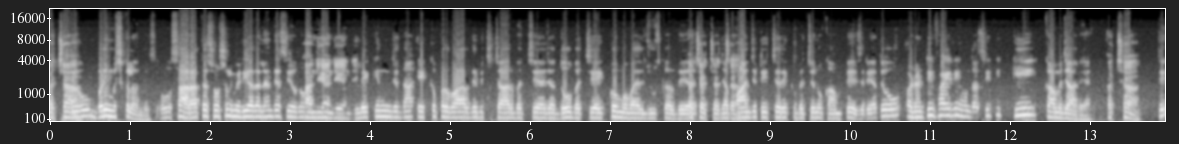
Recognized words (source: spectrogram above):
ਅੱਛਾ। ਤੇ ਉਹ ਬੜੀ ਮੁਸ਼ਕਲ ਆਉਂਦੀ ਸੀ। ਉਹ ਸਹਾਰਾ ਤੇ ਸੋਸ਼ਲ ਮੀਡੀਆ ਦਾ ਲੈਂਦੇ ਸੀ ਉਦੋਂ। ਹਾਂਜੀ ਹਾਂਜੀ ਹਾਂਜੀ। ਲੇਕਿਨ ਜਿੱਦਾਂ ਇੱਕ ਪਰਿਵਾਰ ਦੇ ਵਿੱਚ ਚਾਰ ਬੱਚੇ ਆ ਜਾਂ ਦੋ ਬੱਚੇ ਆ, ਇੱਕੋ ਮੋਬਾਈਲ ਯੂਜ਼ ਕਰਦੇ ਆ ਜਾਂ ਪੰਜ ਟੀਚਰ ਇੱਕ ਬੱਚੇ ਨੂੰ ਕੰਮ ਭੇਜ ਰਹੇ ਤੇ ਉਹ ਆਇਡੈਂਟੀਫਾਈ ਨਹੀਂ ਹੁੰਦਾ ਸੀ ਕਿ ਕੀ ਕੰਮ ਜਾ ਰਿਹਾ ਹੈ। ਅੱਛਾ। ਤੇ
